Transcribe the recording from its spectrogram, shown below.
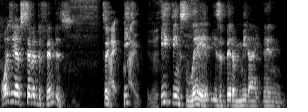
Why does he have seven defenders? So mate, he, the- he thinks Laird is a better mid eight than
